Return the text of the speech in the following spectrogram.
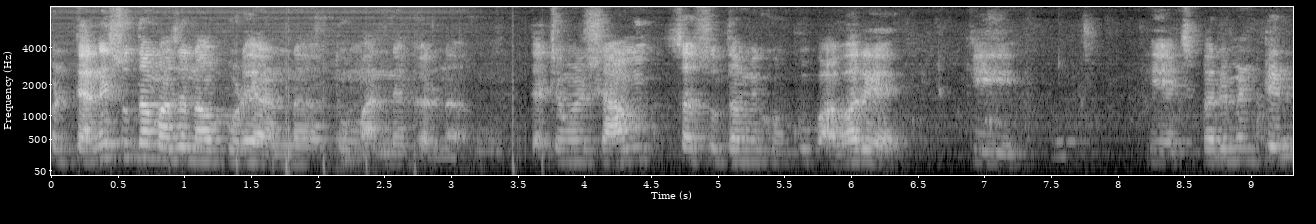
पण त्याने सुद्धा माझं नाव पुढे आणणं तू मान्य करणं. त्याच्यामुळे श्यामचा सुद्धा मी खूप खूप आभारी आहे की he experimented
